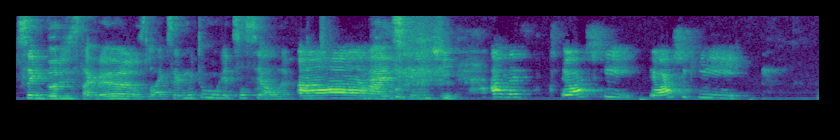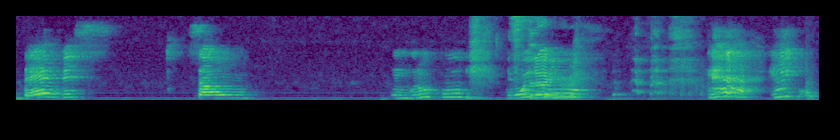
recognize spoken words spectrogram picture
seguidores de Instagram, os likes, é muito rede social, né? Ah, Mas- entendi. Ah, mas eu acho que eu acho que devs são um grupo muito rico,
